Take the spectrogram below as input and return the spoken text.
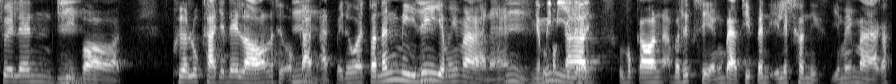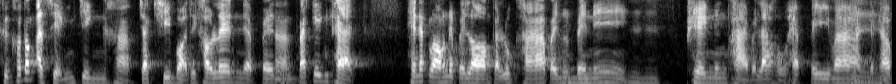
ช่วยเล่นอืมคีย์บอร์ด เพื่อลูกค้าจะได้ร้องและถือโอกาสอืมอัดไปด้วย ตอนนั้นมีดี้อืมยังไม่มานะฮะอืมยังไม่มีอุปกเลรยณ์อุปกรณ์บันทึกเสียงแบบที่เป็นอิเล็กทรอนิกส์ยังไม่มาก็คือเขาต้องอัดเสียงจริงครับๆจากคีย์บอร์ดที่เขาเล่นเนี่ยเป็นครับ backing track ให้นักร้องเนี่ยไปร้องกับลูกค้าไปนู่นไปนี่อืมเพลงหนึ่งผ่านไปแล้วโห happy มากอืมนะครับ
